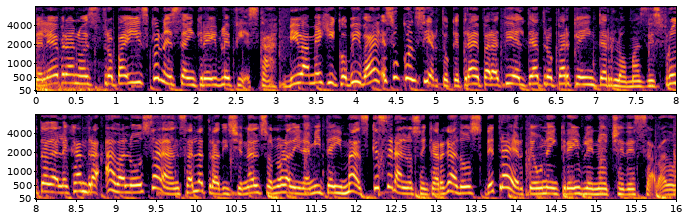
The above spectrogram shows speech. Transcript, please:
Celebra nuestro país con esta increíble fiesta. Viva México Viva es un concierto que trae para ti el Teatro Parque Interlomas. Disfruta de Alejandra Ábalos, Aranza, la tradicional Sonora Dinamita y más, que serán los encargados de traerte una increíble noche de sábado.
